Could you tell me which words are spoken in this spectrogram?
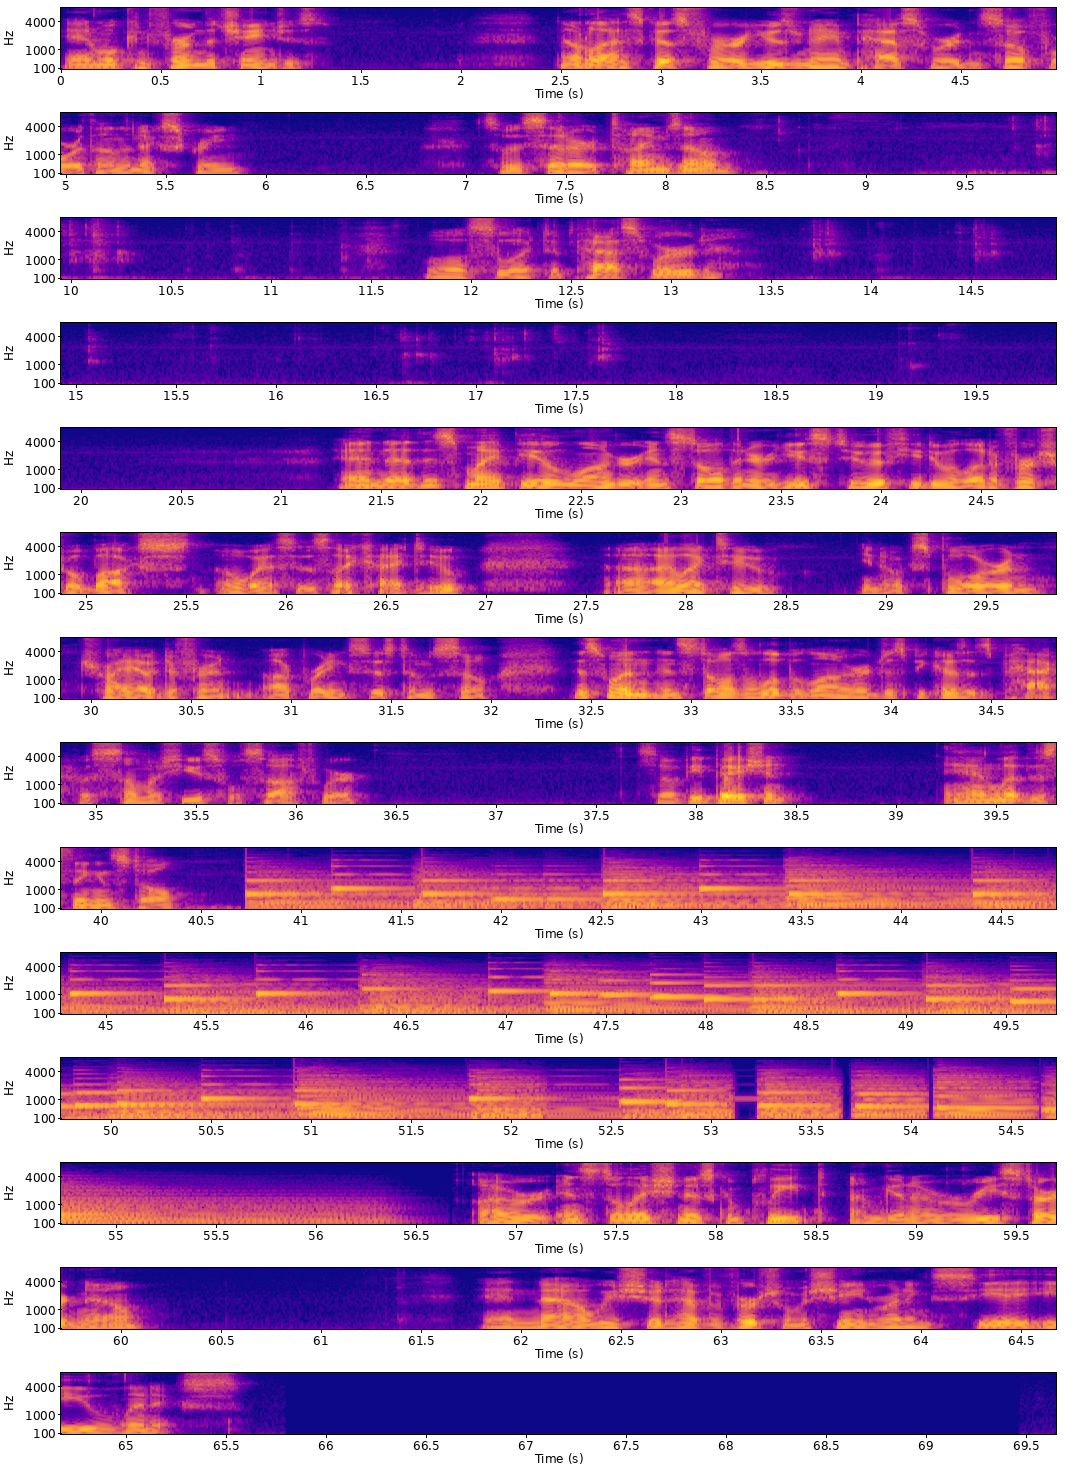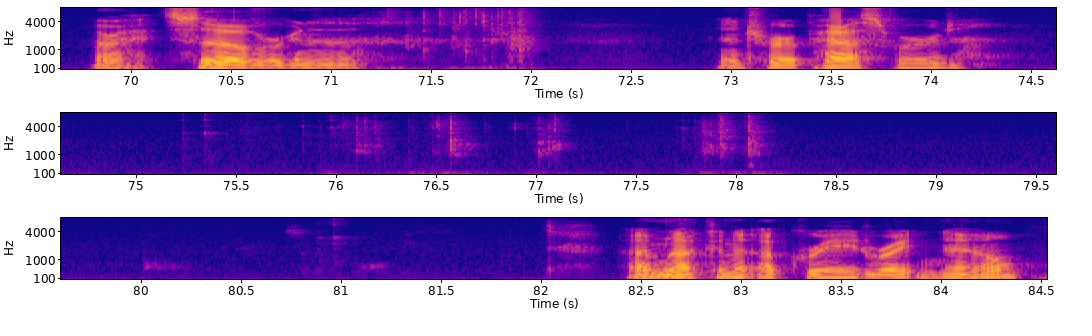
And we'll confirm the changes. Now it'll ask us for our username, password, and so forth on the next screen. So we set our time zone. We'll select a password. And uh, this might be a longer install than you're used to if you do a lot of VirtualBox OSs like I do. Uh, I like to you know explore and try out different operating systems. So this one installs a little bit longer just because it's packed with so much useful software. So be patient and let this thing install. Installation is complete. I'm going to restart now. And now we should have a virtual machine running CAE Linux. Alright, so we're going to enter our password. I'm not going to upgrade right now.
